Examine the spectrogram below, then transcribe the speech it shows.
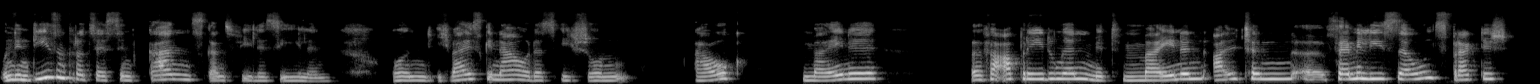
Und in diesem Prozess sind ganz, ganz viele Seelen. Und ich weiß genau, dass ich schon auch meine äh, Verabredungen mit meinen alten äh, Family Souls praktisch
